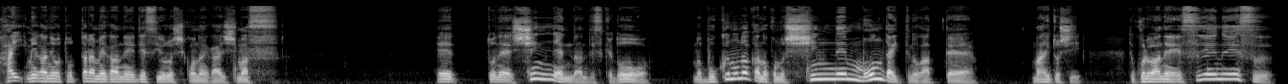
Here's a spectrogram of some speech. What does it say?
はい、メガネを取ったらメガネです。よろしくお願いします。えーっとね、新年なんですけど、まあ、僕の中のこの新年問題っていうのがあって、毎年。で、これはね、SNS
